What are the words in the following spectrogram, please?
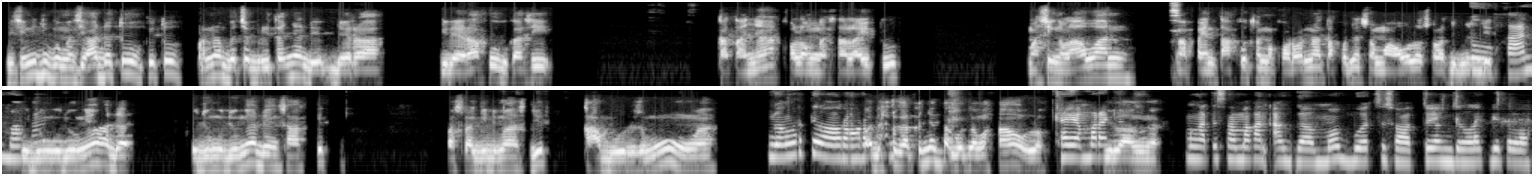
Di sini juga masih ada tuh itu. Pernah baca beritanya di daerah di daerahku Bekasi. Katanya kalau nggak salah itu masih ngelawan. Ngapain takut sama corona? Takutnya sama Allah sholat di masjid. kan, ujung-ujungnya ada ujung-ujungnya ada yang sakit. Pas lagi di masjid kabur semua. Nggak ngerti lah orang-orang padahal katanya takut sama Allah. Kayak mereka tuh bilangnya mengatasnamakan agama buat sesuatu yang jelek gitu loh.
